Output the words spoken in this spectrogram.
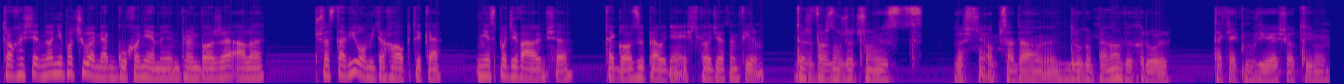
trochę się, no nie poczułem jak głuchoniemy, broń Boże, ale przestawiło mi trochę optykę. Nie spodziewałem się tego zupełnie, jeśli chodzi o ten film. Też ważną rzeczą jest właśnie obsada drugoplanowych ról, tak jak mówiłeś o tym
